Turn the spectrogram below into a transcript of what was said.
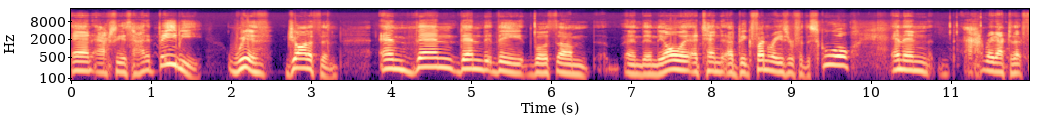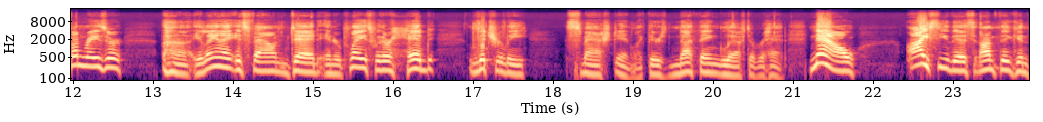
and actually has had a baby with Jonathan. And then then they both um and then they all attend a big fundraiser for the school. And then right after that fundraiser, uh, Elena is found dead in her place with her head literally smashed in. Like there's nothing left of her head. Now, I see this and I'm thinking,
